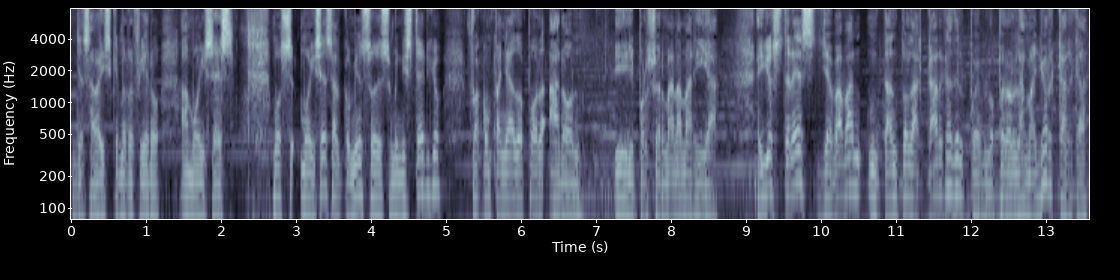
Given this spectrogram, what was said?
ya sabéis que me refiero a Moisés. Moisés al comienzo de su ministerio fue acompañado por Aarón y por su hermana María. Ellos tres llevaban un tanto la carga del pueblo, pero la mayor carga,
